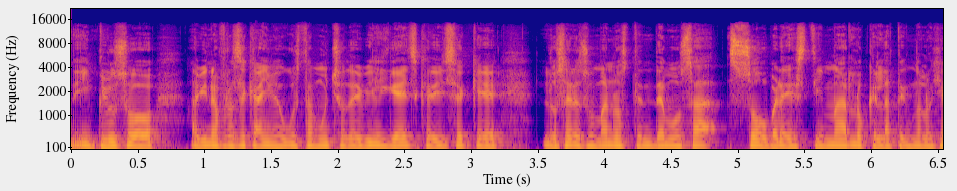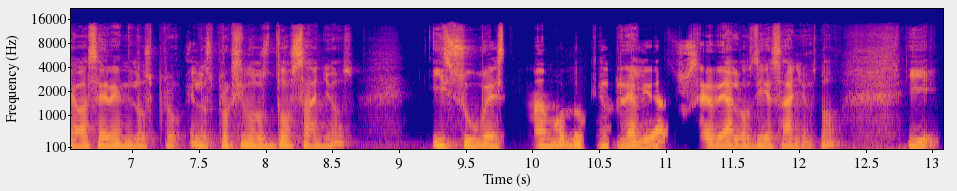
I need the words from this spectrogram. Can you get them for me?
incluso hay una frase que a mí me gusta mucho de Bill Gates que dice que los seres humanos tendemos a sobreestimar lo que la tecnología va a hacer en los, en los próximos dos años y lo que en realidad sucede a los 10 años, ¿no? Y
